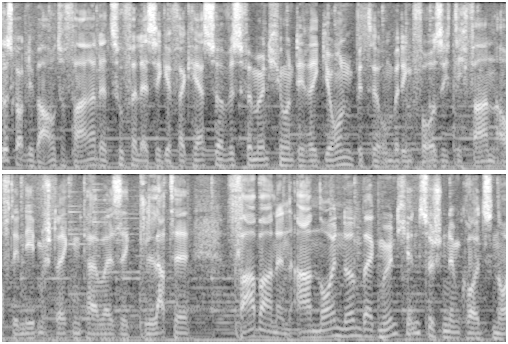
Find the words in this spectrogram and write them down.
Grüß Gott, lieber Autofahrer, der zuverlässige Verkehrsservice für München und die Region. Bitte unbedingt vorsichtig fahren auf den Nebenstrecken, teilweise glatte Fahrbahnen. A9 Nürnberg-München zwischen dem Kreuz Neu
